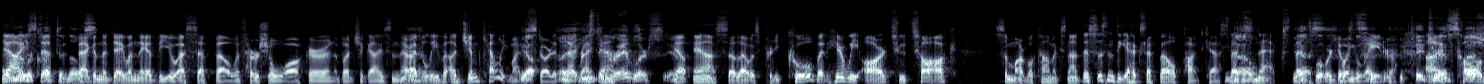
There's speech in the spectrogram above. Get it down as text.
yeah. I, remember used to back in the day when they had the USFL with Herschel Walker and a bunch of guys in there. I believe uh, Jim Kelly might yep. have started oh, yeah, that, right? Houston Yeah. Gamblers. Yeah. Yep. Yeah. So that was pretty cool. But here we are to talk some Marvel comics. Now, this isn't the XFL podcast. That's No. next. That's Yes. what we're doing later. Uh, it's called.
